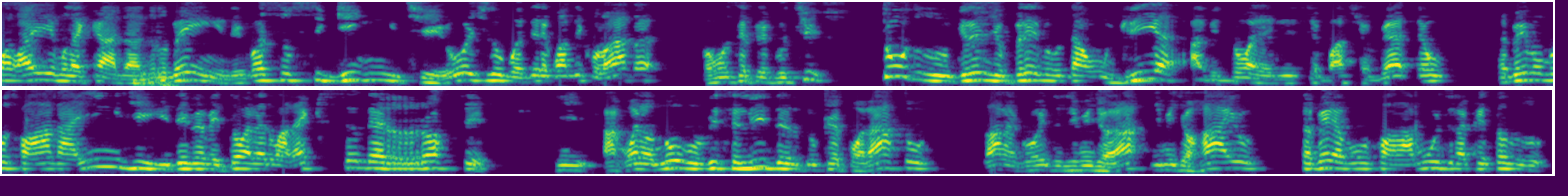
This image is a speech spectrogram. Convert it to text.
Fala aí, molecada, tudo bem? O negócio é o seguinte: hoje no Bandeira Quadriculada vamos repercutir tudo no Grande Prêmio da Hungria, a vitória de Sebastian Vettel. Também vamos falar da Indy, que teve a vitória do Alexander Rossi, que agora é o novo vice-líder do campeonato, lá na corrida de Mid-Ohio. Também vamos falar muito da questão do,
